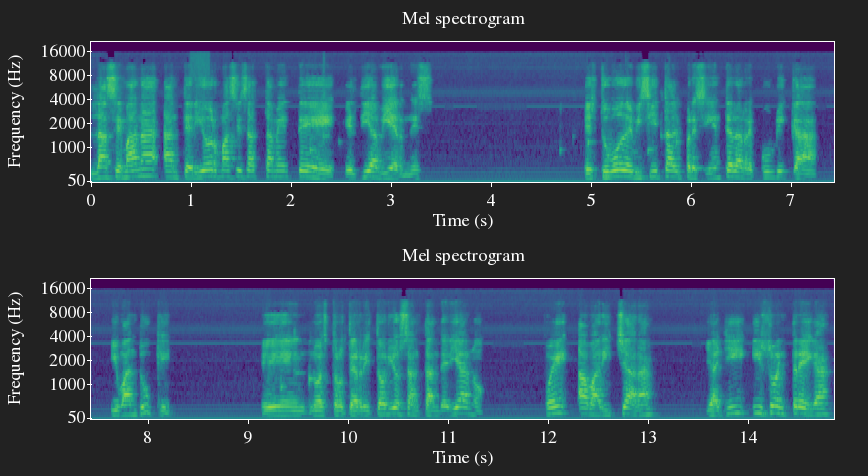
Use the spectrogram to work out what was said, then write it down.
la semana anterior, más exactamente el día viernes, estuvo de visita al presidente de la República, Iván Duque, en nuestro territorio santanderiano. Fue a Barichara y allí hizo entrega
